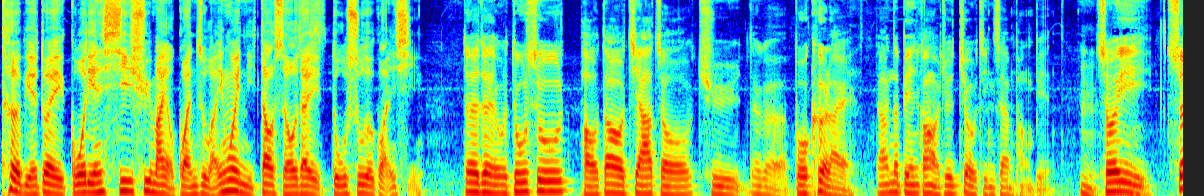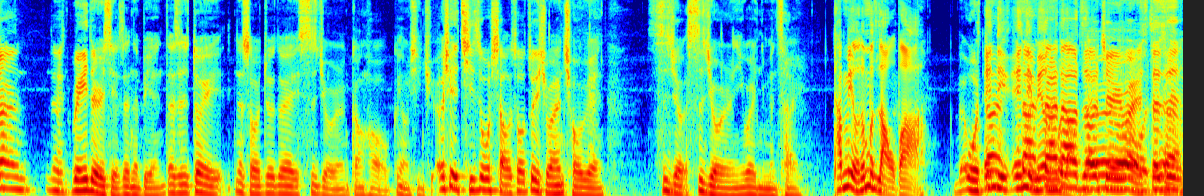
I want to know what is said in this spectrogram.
特别对国联西区蛮有关注啊，因为你到时候在读书的关系。对对，我读书跑到加州去那个伯克莱，然后那边刚好就是旧金山旁边，嗯，所以虽然那 Raiders 也在那边，但是对那时候就对四九人刚好更有兴趣。而且其实我小时候最喜欢的球员四九四九人一位，你们猜？他们有那么老吧？我当然大家大家都知道 Jerry Rice，但是。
